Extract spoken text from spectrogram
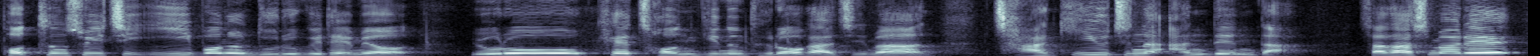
버튼 스위치 2번을 누르게 되면 이렇게 전기는 들어가지만 자기 유지는 안 된다. 자, 다시 말해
